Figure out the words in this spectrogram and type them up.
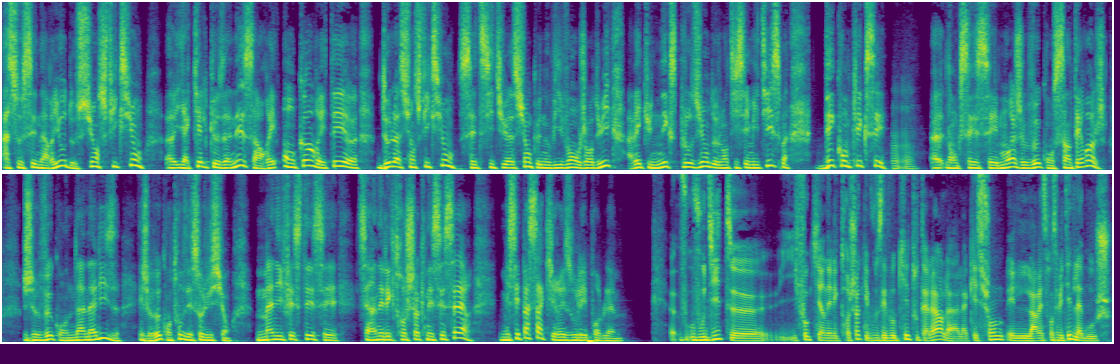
à ce scénario de science fiction euh, il y a quelques années, ça aurait encore été euh, de la science-fiction, cette situation que nous vivons aujourd'hui avec une explosion de l'antisémitisme décomplexée. Mm, mm. Euh, donc c'est moi, je veux qu'on s'interroge, je veux qu'on analyse et je veux qu'on trouve des solutions. Manifester, c'est un électrochoc nécessaire, mais c'est pas ça qui résout les problèmes. Vous dites euh, il faut qu'il y ait un électrochoc et vous évoquiez tout à l'heure la, la, question et la responsabilité de la gauche.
